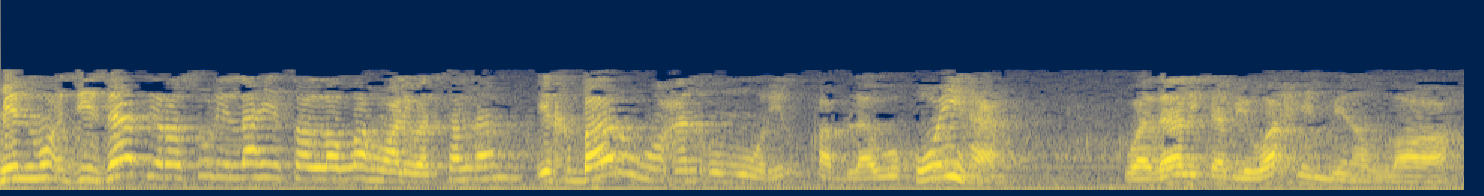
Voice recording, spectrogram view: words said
min mu'jizati Rasulullah sallallahu alaihi wasallam ikhbaruhu an umurin qabla wuqu'iha wa dzalika biwahyin min Allah.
